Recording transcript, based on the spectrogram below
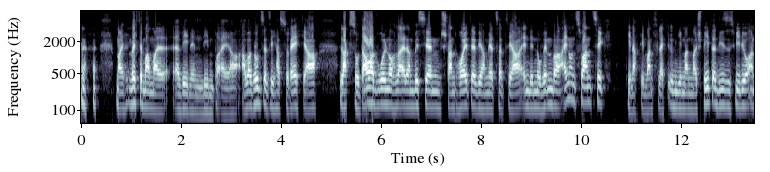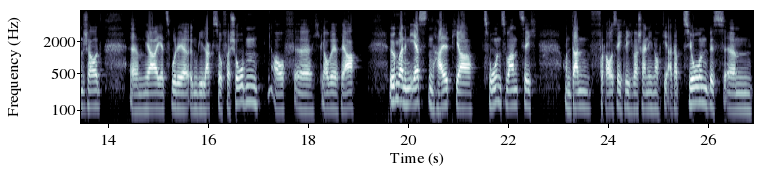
möchte man mal erwähnen nebenbei, ja. Aber grundsätzlich hast du recht, ja. Laxo dauert wohl noch leider ein bisschen. Stand heute, wir haben jetzt ja, Ende November 21, je nachdem, wann vielleicht irgendjemand mal später dieses Video anschaut. Ähm, ja, jetzt wurde ja irgendwie Laxo verschoben auf, äh, ich glaube, ja, irgendwann im ersten Halbjahr 22 und dann voraussichtlich wahrscheinlich noch die Adaption, bis ähm,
